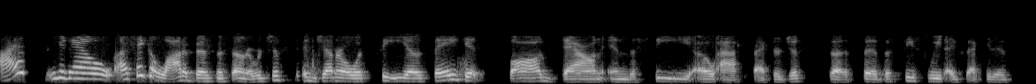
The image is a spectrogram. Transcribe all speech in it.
I, you know, I think a lot of business owners, just in general with CEOs, they get bogged down in the CEO aspect or just the, the, the C-suite executives.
